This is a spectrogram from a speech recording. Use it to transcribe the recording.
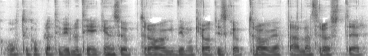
återkopplat till bibliotekens uppdrag, demokratiska uppdrag, att allas röster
